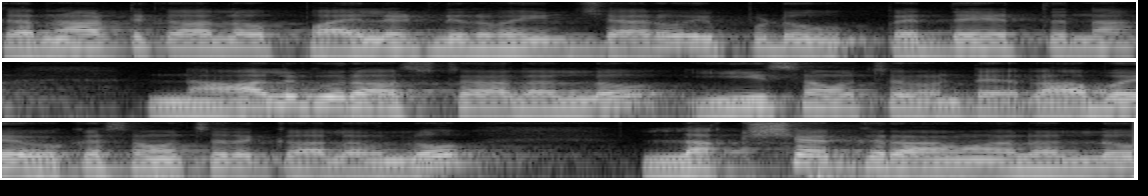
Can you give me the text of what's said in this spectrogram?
కర్ణాటకలో పైలట్ నిర్వహించారు. ఇప్పుడు పెద్ద ఎత్తున నాలుగు రాష్ట్రాలలో ఈ సంవత్సరం అంటే రాబోయే ఒక సంవత్సర కాలంలో లక్ష గ్రామాలలో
